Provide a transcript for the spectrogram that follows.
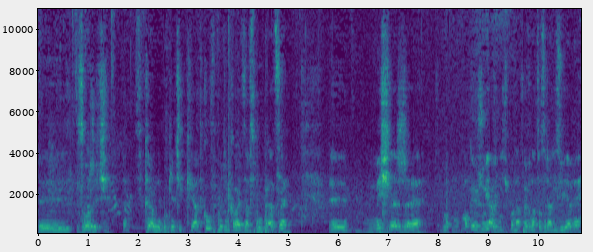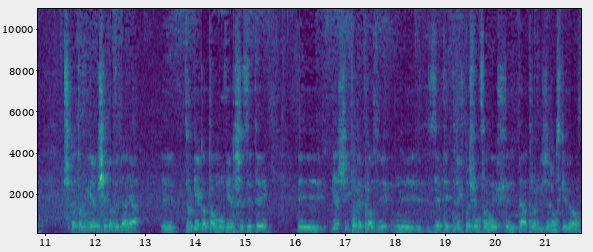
y, złożyć ten skromny bukiecik kwiatków, podziękować za współpracę. Y, Myślę, że mo- mo- mogę już ujawnić, bo na pewno to zrealizujemy. Przygotowujemy się do wydania y, drugiego tomu wierszy Zyty. Y, wierszy i trochę prozy y, Zyty Trych poświęconych y, Teatrowi Żeromskiego,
